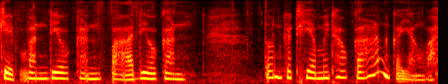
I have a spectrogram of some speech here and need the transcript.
เก็บวันเดียวกันป่าเดียวกัน ต้นกระเทียมไม่เท่ากันก็ยังวะ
